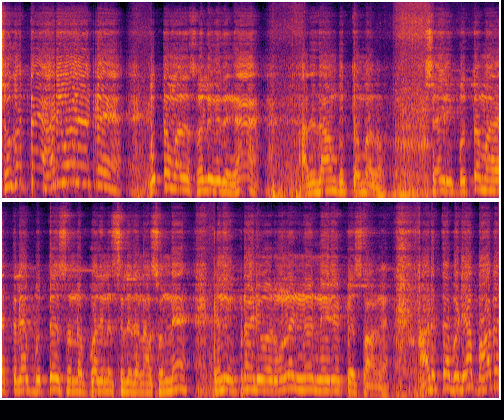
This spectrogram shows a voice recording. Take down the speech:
சுகத்தை அறிவான் என்று புத்த மதம் சொல்லுகுதுங்க. அதுதான் புத்த மதம். சரி புத்த மதத்துல புத்தர் சொன்ன போது சிலதை நான் சொன்னேன். எனக்கு பின்னாடி வருவங்க இன்னும் நிறைய பேசுவாங்க. அடுத்தபடியா பாபா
